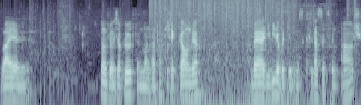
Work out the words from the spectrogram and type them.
Weil sonst wäre es ja blöd, wenn man einfach direkt down wäre wäre die Wiederbelebungsklasse für den Arsch.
